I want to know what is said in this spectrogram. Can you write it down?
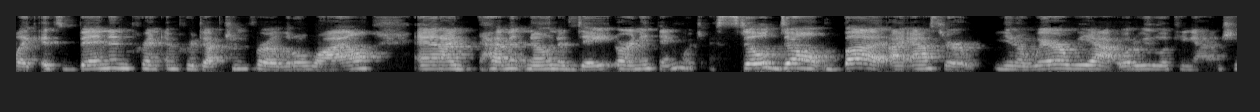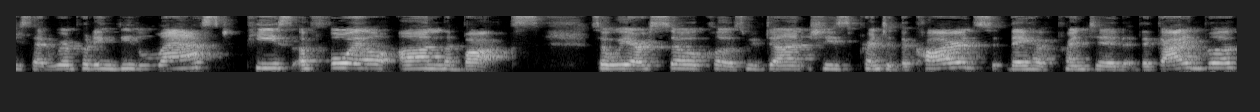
Like it's been in print and production for a little while, and I haven't known a date or anything, which I still don't, but I asked her, you know, where are we at? What are we looking at? And she said, we're putting the last piece of foil on the box. So we are so close. We've done, she's printed the cards, they have printed the guidebook,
